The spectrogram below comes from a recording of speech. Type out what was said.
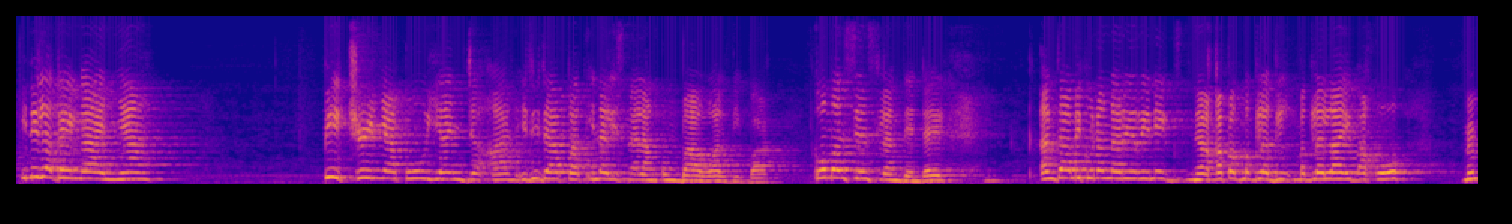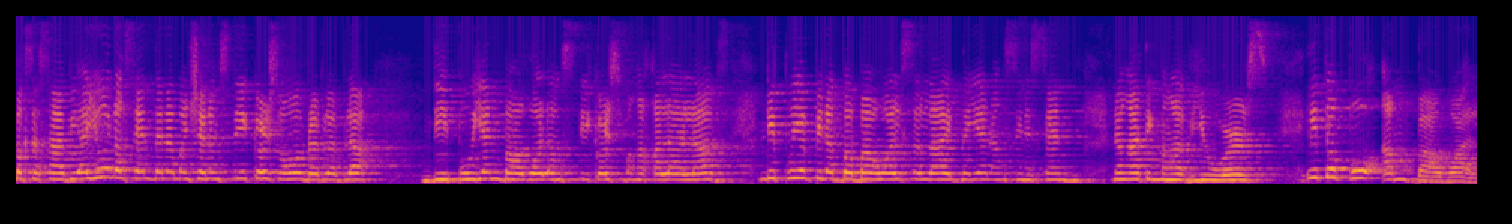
Inilagay nga niya. Picture niya po yan dyan. Hindi dapat inalis na lang kung bawal, di ba? Common sense lang din dahil ang dami ko nang naririnig na kapag magla- magla-live ako, may magsasabi, ayun, nag-send na naman siya ng stickers, oh, bla bla bla. Hindi po yan bawal ang stickers mga kalalabs. Hindi po yan pinagbabawal sa live na yan ang sinisend ng ating mga viewers. Ito po ang bawal.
